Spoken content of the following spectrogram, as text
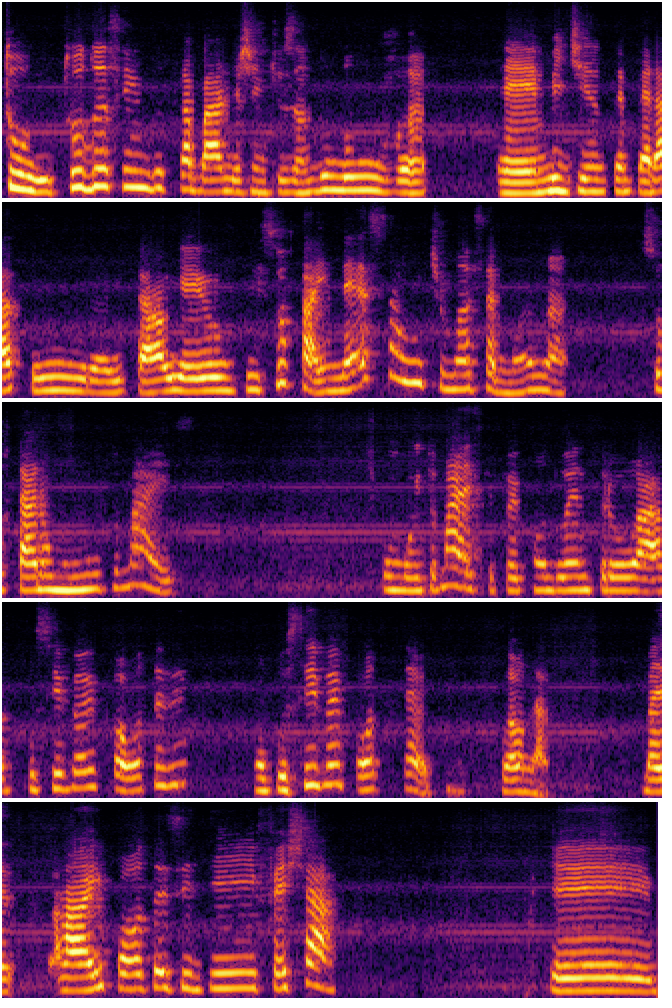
tudo, tudo assim do trabalho, a gente usando luva, é, medindo temperatura e tal. E aí eu vi surtar. E nessa última semana, surtaram muito mais. Tipo, muito mais, que foi quando entrou a possível hipótese, uma possível hipótese, é, não nada mas a hipótese de fechar. Porque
